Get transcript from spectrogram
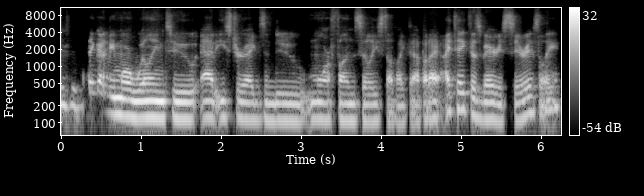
Mhm. I think I'd be more willing to add Easter eggs and do more fun, silly stuff like that. But I, I take this very seriously,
